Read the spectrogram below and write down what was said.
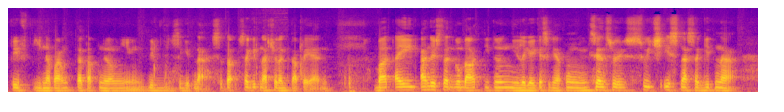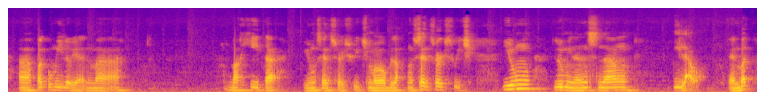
50 na parang tatap na lang yung dibdib sa gitna. Sa, sa gitna siya nagtape yan. But I understand kung bakit dito nilagay kasi nga kung sensor switch is nasa gitna, uh, pag umilaw yan, ma makikita yung sensor switch, mabablock ng sensor switch yung luminance ng ilaw. Then, but,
